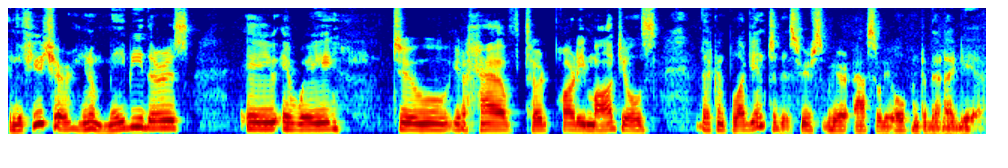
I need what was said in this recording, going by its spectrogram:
in the future, you know, maybe there is a, a way to you know have third party modules that can plug into this. We're we're absolutely open to that idea.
